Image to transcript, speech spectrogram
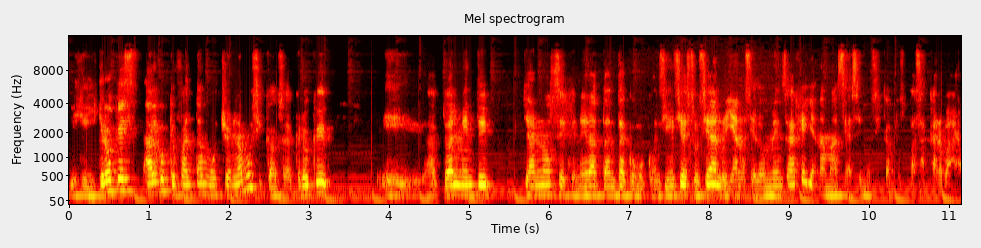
Dije, y creo que es algo que falta mucho en la música. O sea, creo que eh, actualmente ya no se genera tanta como conciencia social o ya no se da un mensaje, ya nada más se hace música pues para sacar varo,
